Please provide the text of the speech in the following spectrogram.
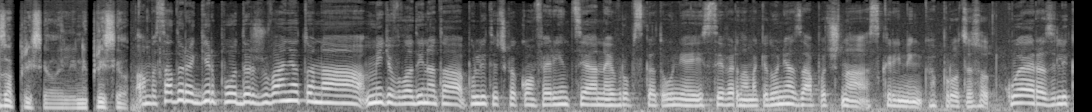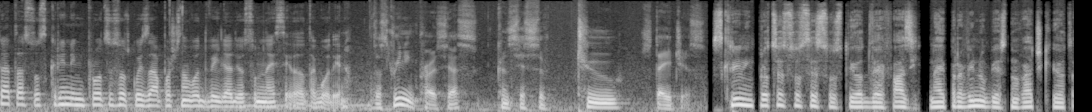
за присила или неприсила. Амбасадор Егир по одржувањето на меѓувладината политичка конференција на Европската унија и Северна Македонија започна скрининг процесот. Која е разликата со скрининг процесот кој започна во 2018 година? The screening process consists of two stages. Скрининг процесот се состои од две фази. Најпрвин објаснувачкиот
